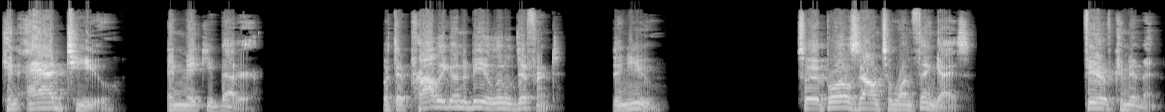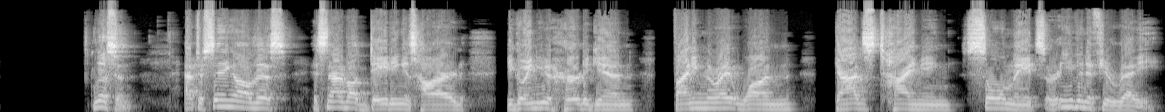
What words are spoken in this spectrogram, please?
can add to you and make you better. But they're probably going to be a little different than you. So it boils down to one thing, guys fear of commitment. Listen, after saying all this, It's not about dating is hard. You're going to get hurt again, finding the right one, God's timing, soulmates, or even if you're ready.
